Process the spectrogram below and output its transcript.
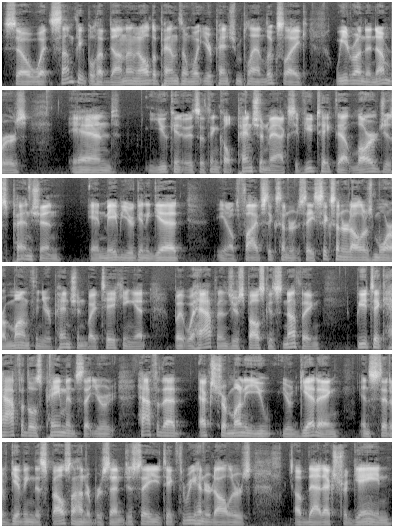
So what some people have done, and it all depends on what your pension plan looks like. We run the numbers, and you can it's a thing called pension max if you take that largest pension and maybe you're going to get you know five six hundred say six hundred dollars more a month in your pension by taking it but what happens your spouse gets nothing but you take half of those payments that you're half of that extra money you you're getting instead of giving the spouse 100%. Just say you take $300 of that extra gain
